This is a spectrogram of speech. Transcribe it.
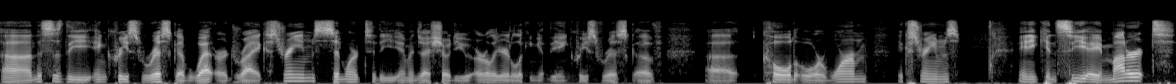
Uh, this is the increased risk of wet or dry extremes, similar to the image I showed you earlier, looking at the increased risk of uh, cold or warm extremes. And you can see a moderate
